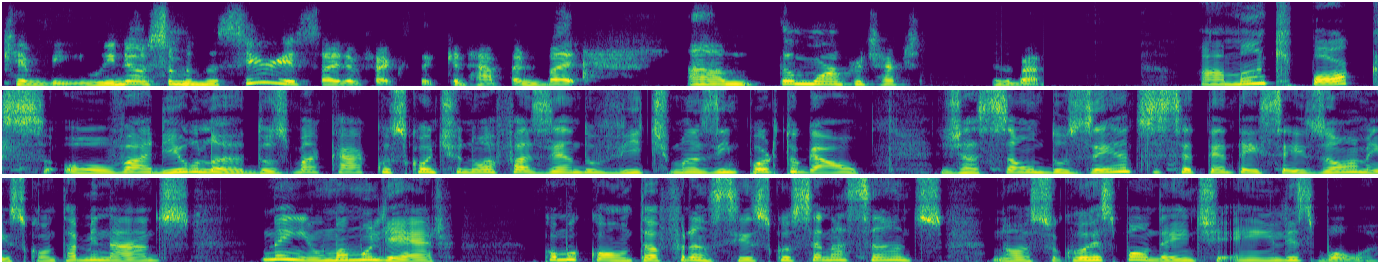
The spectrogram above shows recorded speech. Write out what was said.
can be. We know some of the serious side effects that can happen, but um, the more protection, the better. A monkeypox, ou varíola dos macacos, continua fazendo vítimas em Portugal. Já são 276 homens contaminados, nenhuma mulher, como conta Francisco Sena Santos, nosso correspondente em Lisboa.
